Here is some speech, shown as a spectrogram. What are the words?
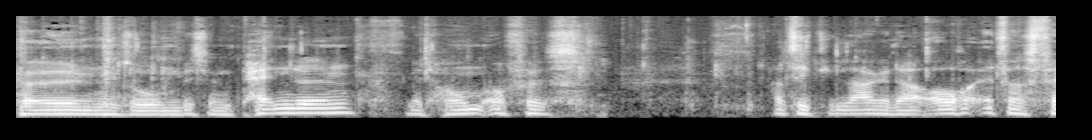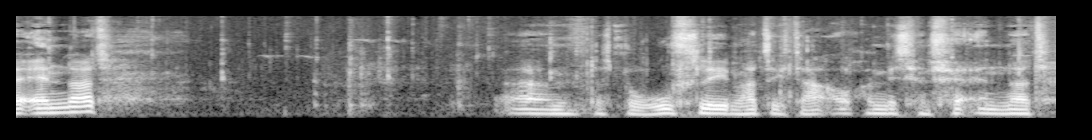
Köln so ein bisschen pendeln mit Homeoffice. Hat sich die Lage da auch etwas verändert. Ähm, das Berufsleben hat sich da auch ein bisschen verändert.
